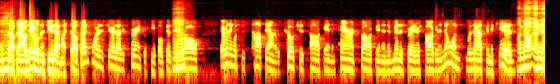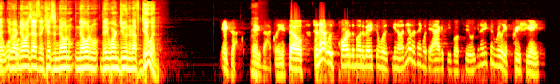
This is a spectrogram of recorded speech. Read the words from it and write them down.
and Mhm. stuff. And I was able to do that myself. So I just wanted to share that experience with people because they Mhm. were all everything was just top down. It was coaches talking and parents talking and administrators talking, and no one was asking the kids. Well, no, and you know, what- no one's asking the kids, and no one, no one, they weren't doing enough doing. Exactly, Right. exactly. So, so that was part of the motivation. Was you know, and the other thing with the Agassi book too, you know, you can really appreciate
